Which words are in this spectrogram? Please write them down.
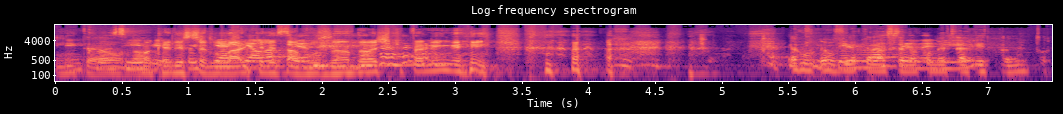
Então, não, aquele celular que ele tava usando, eu acho que pra ninguém. eu, eu vi aquela cena e comecei a rir tanto.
